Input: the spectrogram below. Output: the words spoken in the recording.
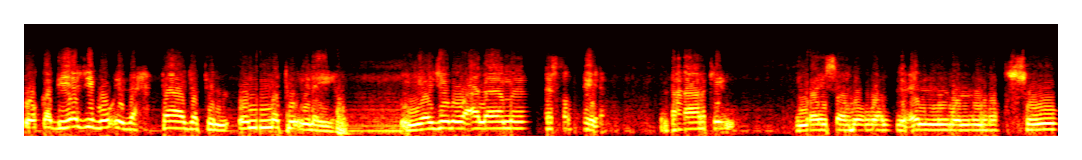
وقد يجب إذا احتاجت الأمة إليه. يجب على ما يستطيع. لكن ليس هو العلم المقصود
